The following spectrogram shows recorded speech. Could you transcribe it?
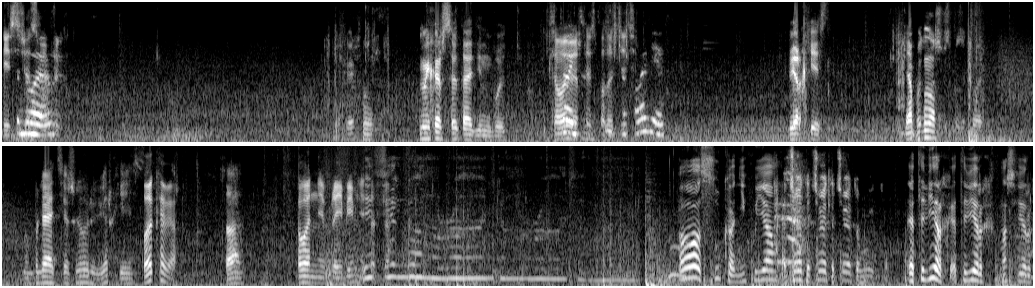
Есть Это сейчас ниже. Мне кажется, это один будет. Кого Ой, вверх есть? Подождите. Молодец. Вверх есть. Я пойду на шишку закрою. Ну, блять, я же говорю, вверх есть. Только вверх? Да. Кого не проеби мне If. О, сука, нихуя. А чё это, чё это, чё это будет? Это верх, это верх, наш верх.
